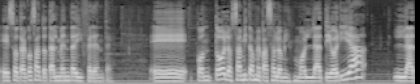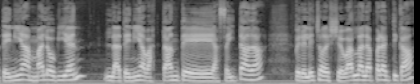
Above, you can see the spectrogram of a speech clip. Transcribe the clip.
es otra cosa totalmente diferente. Eh, con todos los ámbitos me pasó lo mismo. La teoría la tenía mal o bien, la tenía bastante aceitada, pero el hecho de llevarla a la práctica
